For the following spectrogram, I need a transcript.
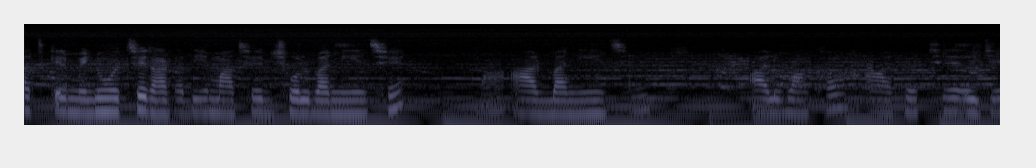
আজকের মেনু হচ্ছে ডাঁটা দিয়ে মাছের ঝোল বানিয়েছে আর বানিয়েছে আলু মাখা, আর হচ্ছে ওই যে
